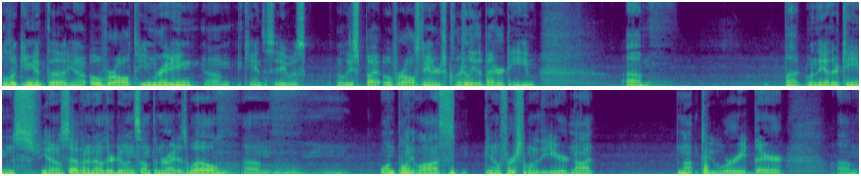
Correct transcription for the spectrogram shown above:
looking at the you know overall team rating, um, Kansas City was at least by overall standards clearly the better team. Um, but when the other teams, you know, seven and zero, oh, they're doing something right as well. Um, one point loss, you know, first one of the year, not not too worried there. Um,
